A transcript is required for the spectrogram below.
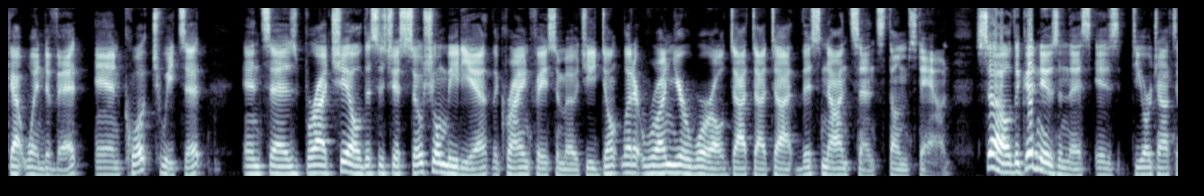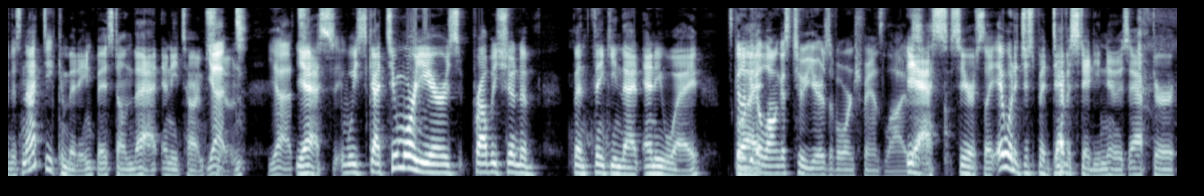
got wind of it and quote tweets it and says, Bruh, chill. This is just social media, the crying face emoji. Don't let it run your world, dot, dot, dot. This nonsense, thumbs down. So the good news in this is Dior Johnson is not decommitting based on that anytime Yet. soon. Yet. Yes. We've got two more years. Probably shouldn't have been thinking that anyway. It's going to be the longest two years of Orange fans' lives. Yes, seriously. It would have just been devastating news after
